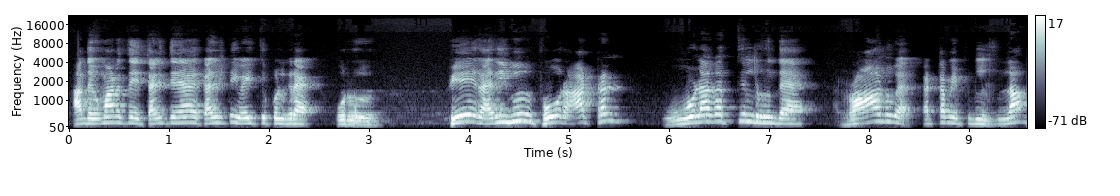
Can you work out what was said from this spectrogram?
அந்த விமானத்தை தனித்தனியாக கழட்டி வைத்துக் கொள்கிற ஒரு பேரறிவு போர் ஆற்றல் உலகத்தில் இருந்த இராணுவ கட்டமைப்புகளெல்லாம்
